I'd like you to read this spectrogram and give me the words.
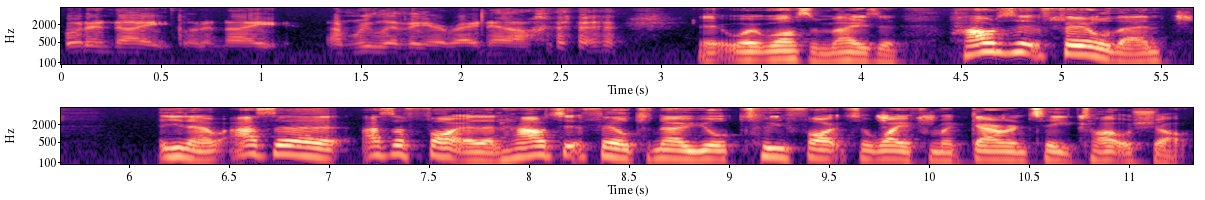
what a night! What a night! I'm reliving it right now. it, it was amazing. How does it feel then? You know, as a as a fighter, then how does it feel to know you're two fights away from a guaranteed title shot?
